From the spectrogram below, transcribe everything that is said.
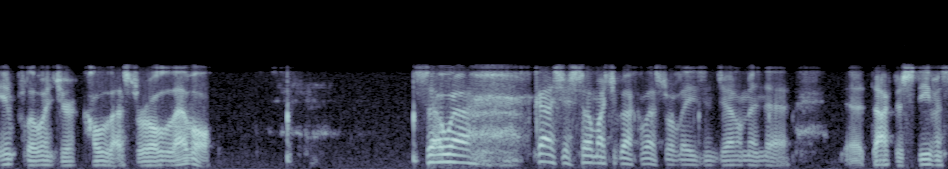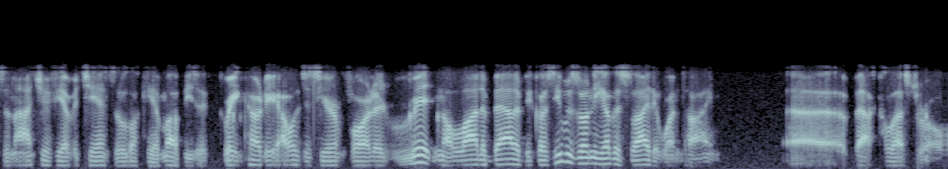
influence your cholesterol level. So, uh, gosh, there's so much about cholesterol, ladies and gentlemen. Uh, uh, Dr. Stephen Sinatra, if you have a chance to look him up, he's a great cardiologist here in Florida, written a lot about it because he was on the other side at one time uh, about cholesterol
